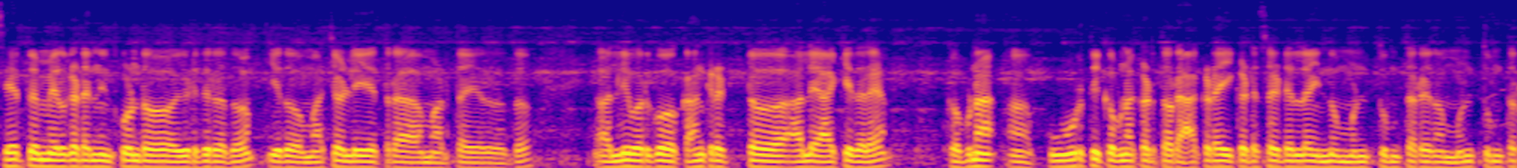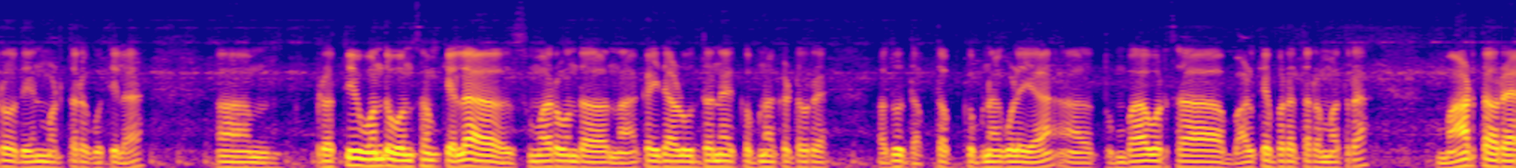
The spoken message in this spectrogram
ಸೇತುವೆ ಮೇಲ್ಗಡೆ ನಿಂತ್ಕೊಂಡು ಹಿಡ್ದಿರೋದು. ಇದು ಮಾಚಳ್ಳಿ ಹತ್ರ ಮಾಡ್ತಾ ಇರೋದು. ಅಲ್ಲಿವರೆಗೂ ಕಾಂಕ್ರೀಟ್ ಅಲ್ಲಿ ಹಾಕಿದ್ದಾರೆ. ಕಬ್ಬಣ ಪೂರ್ತಿ ಕಬ್ಬಣ ಕಟ್ತಾವ್ರೆ. ಆ ಕಡೆ, ಈ ಕಡೆ ಸೈಡೆಲ್ಲ ಇನ್ನೂ ಮಣ್ಣು ತುಂಬ್ತಾರೆ. ನಮ್ಮ ಮಣ್ಣು ತುಂಬ್ತಾರೋ ಅದೇನು ಮಾಡ್ತಾರೋ ಗೊತ್ತಿಲ್ಲ. ಪ್ರತಿ ಒಂದು ಸಂಖ್ಯೆಲ್ಲ ಸುಮಾರು ಒಂದು ನಾಲ್ಕೈದು ಆಳು ಉದ್ದನೇ ಕಬ್ಬಣ ಕಟ್ಟವ್ರೆ. ಅದು ದಪ್ಪ ದಪ್ಪ ಕಬ್ಬಣಗಳೇ. ತುಂಬ ವರ್ಷ ಬಾಳಿಕೆ ಬರೋ ಮಾತ್ರ ಮಾಡ್ತಾವ್ರೆ.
